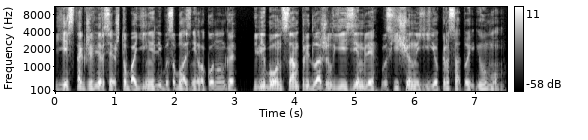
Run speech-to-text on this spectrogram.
Есть также версия, что богиня либо соблазнила конунга, либо он сам предложил ей земли, восхищенный ее красотой и умом.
